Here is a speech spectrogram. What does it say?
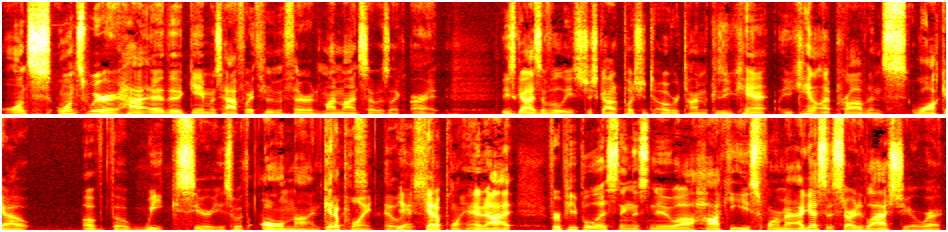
once once we were ha- uh, the game was halfway through the third, my mindset was like, all right, these guys have at least just got to push it to overtime because you can't you can't let Providence walk out of the week series with all nine. Get a point at yeah, least. get a point. And I, for people listening, this new uh, Hockey East format, I guess it started last year, where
